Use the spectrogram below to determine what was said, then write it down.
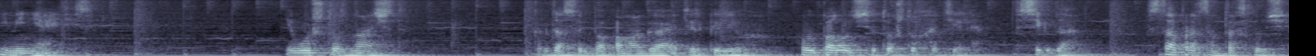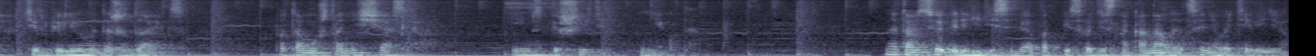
и меняйтесь. И вот что значит, когда судьба помогает терпеливо, вы получите то, что хотели. Всегда. В 100% случаев терпеливо дожидаются, потому что они счастливы, и им спешить некуда. На этом все. Берегите себя, подписывайтесь на канал и оценивайте видео.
